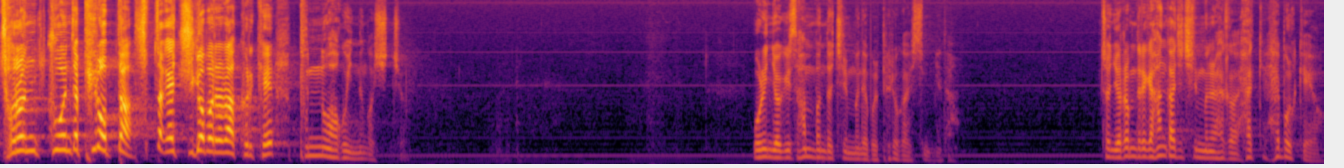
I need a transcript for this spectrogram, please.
저런 구원자 필요 없다. 십자가에 죽여버려라. 그렇게 분노하고 있는 것이죠. 우린 여기서 한 번 더 질문해 볼 필요가 있습니다. 전 여러분들에게 한 가지 질문을 해 볼게요.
